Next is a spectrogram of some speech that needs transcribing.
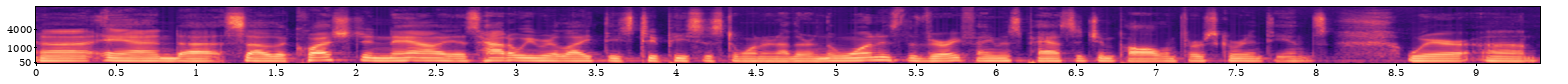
Uh, and uh, so the question now is how do we relate these two pieces to one another? And the one is the very famous passage in Paul in 1 Corinthians where, um,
